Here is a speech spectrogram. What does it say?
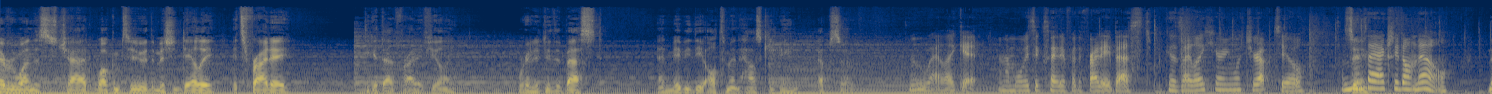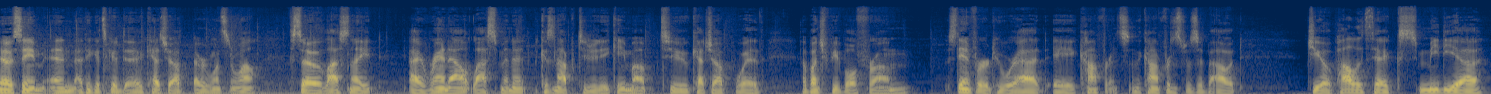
Hey everyone, this is Chad. Welcome to the Mission Daily. It's Friday. To get that Friday feeling, we're going to do the best and maybe the ultimate housekeeping episode. Ooh, I like it. And I'm always excited for the Friday best because I like hearing what you're up to. Sometimes Same. I actually don't know. No, same. And I think it's good to catch up every once in a while. So last night, I ran out last minute because an opportunity came up to catch up with a bunch of people from Stanford who were at a conference. And the conference was about geopolitics, media,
